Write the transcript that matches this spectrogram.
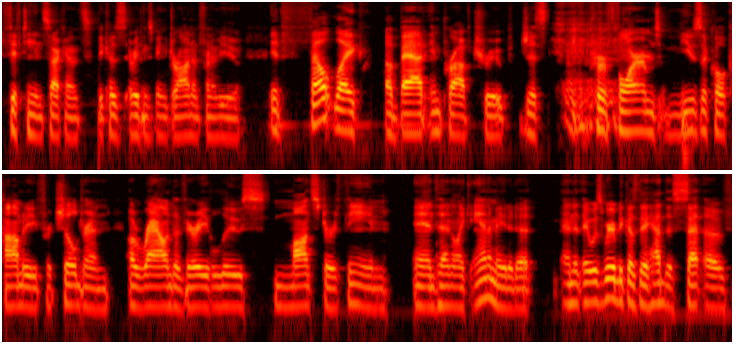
15 seconds because everything's being drawn in front of you. It felt like a bad improv troupe just performed musical comedy for children around a very loose monster theme and then like animated it and it, it was weird because they had this set of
